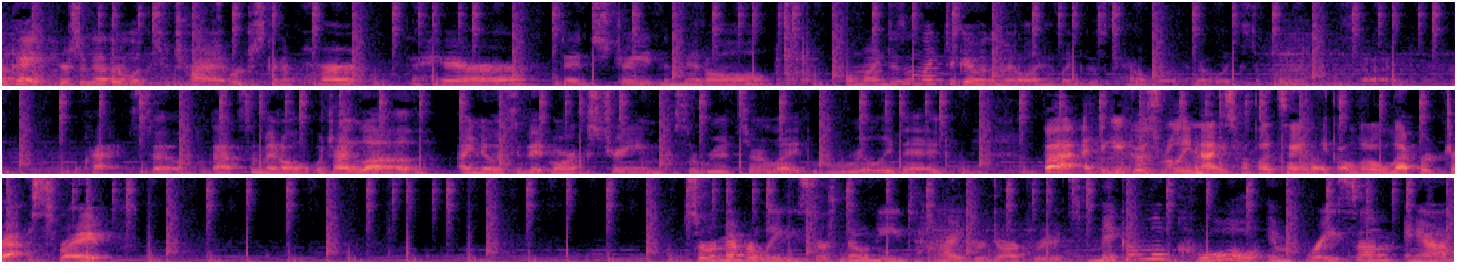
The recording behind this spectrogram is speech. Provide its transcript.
Okay, here's another look to try. We're just gonna part the hair dead straight in the middle. Well, mine doesn't like to go in the middle. I have like this cowlick that likes to put it to the side. Okay, so that's the middle, which I love. I know it's a bit more extreme because the roots are like really big, but I think it goes really nice with, let's say, like a little leopard dress, right? So remember, ladies, there's no need to hide your dark roots. Make them look cool, embrace them, and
